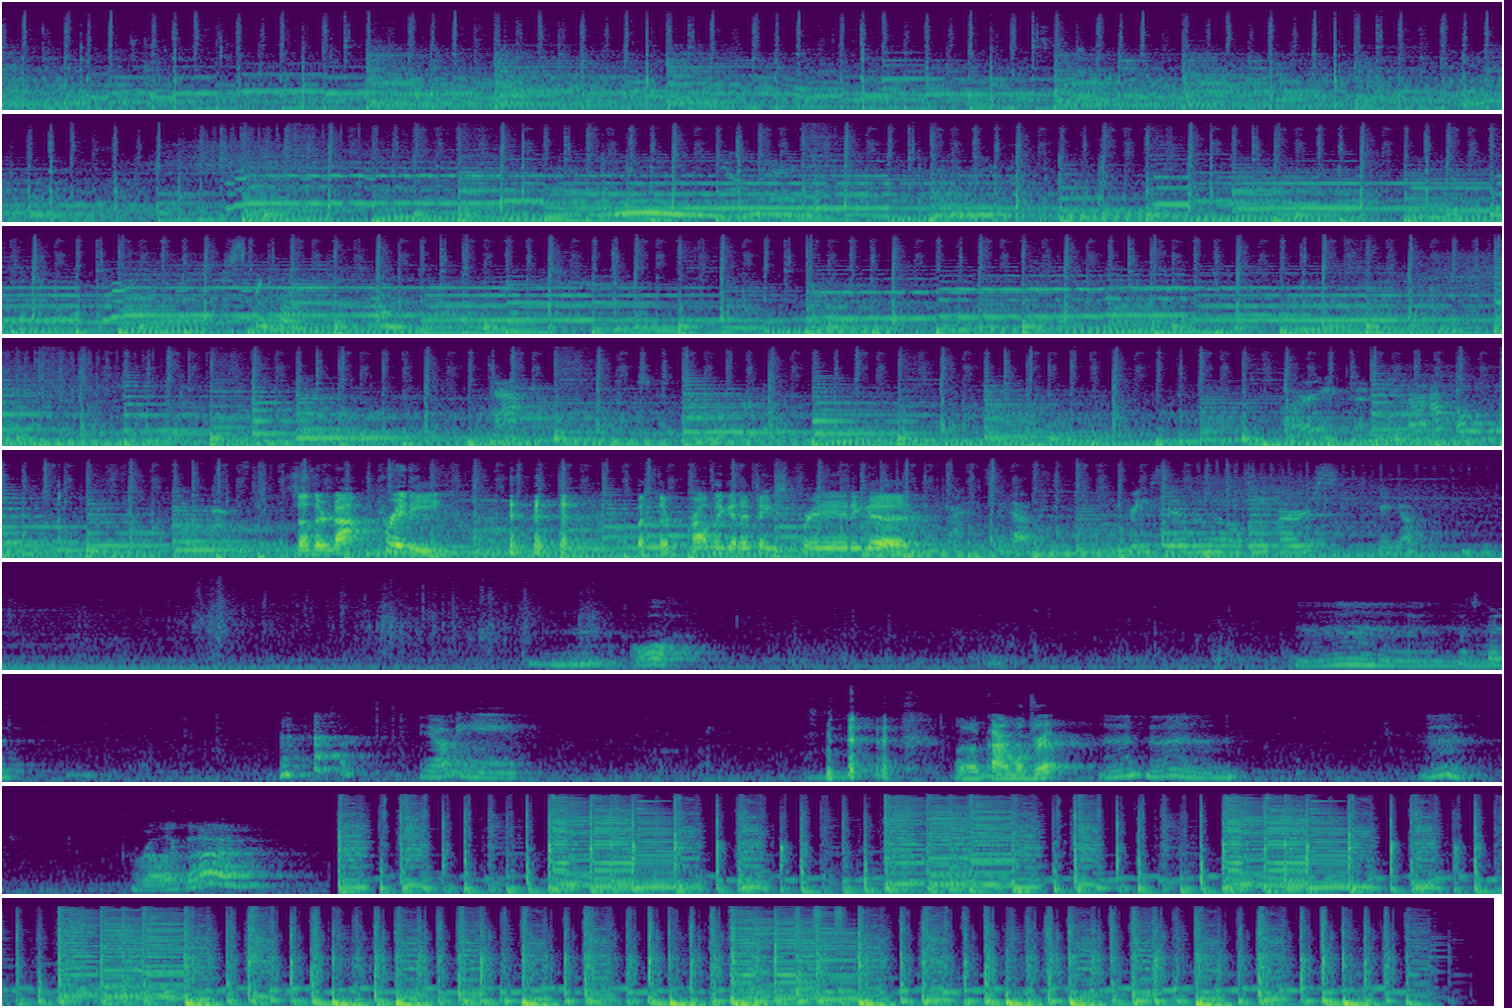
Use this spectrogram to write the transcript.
So they're not pretty, but they're probably gonna taste pretty good. Yeah, because we have Reese's and little peepers. Here you go. Mm, oh. Mmm. That's good. Yummy. Little caramel drip. Mm-hmm. Mmm. Really good.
